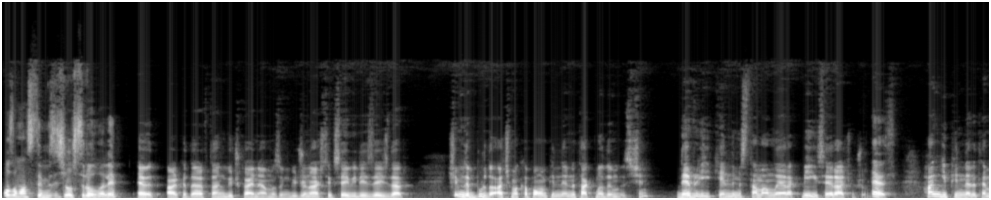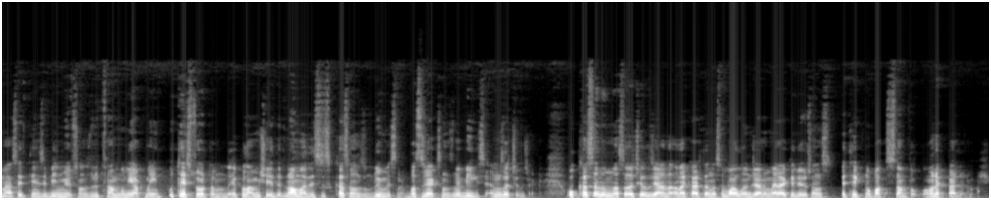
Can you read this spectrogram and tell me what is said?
O zaman sistemimizi çalıştıralım Ali. Evet, arka taraftan güç kaynağımızın gücünü açtık sevgili izleyiciler. Şimdi burada açma kapama pinlerini takmadığımız için devreyi kendimiz tamamlayarak bilgisayarı açmış oluyoruz. Evet. Hangi pinlere temas ettiğinizi bilmiyorsanız lütfen bunu yapmayın. Bu test ortamında yapılan bir şeydir. Normalde siz kasanızın düğmesine basacaksınız ve bilgisayarınız açılacak. O kasanın nasıl açılacağını, anakarta nasıl bağlanacağını merak ediyorsanız e, Teknobat sistem toplama rehberleri var.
